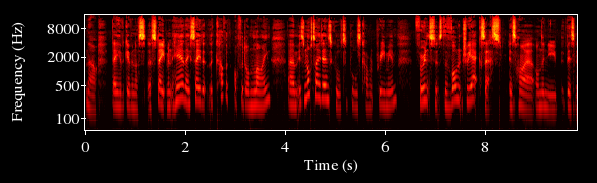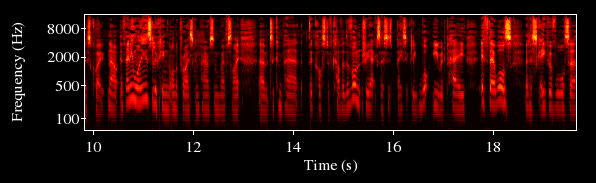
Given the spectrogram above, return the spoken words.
now, they have given us a statement here. They say that the cover offered online um, is not identical to Paul's current premium. For instance, the voluntary excess is higher on the new business quote. Now, if anyone is looking on a price comparison website um, to compare the cost of cover, the voluntary excess is basically what you would pay if there was an escape of water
